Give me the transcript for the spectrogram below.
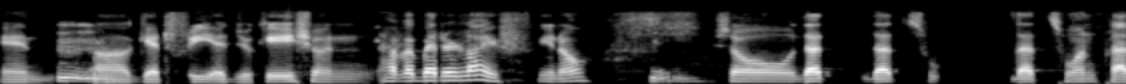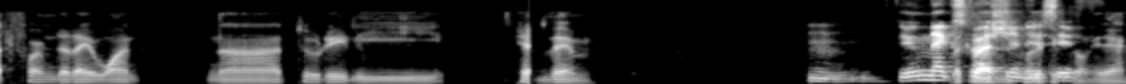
and Mm-mm. uh, get free education, have a better life, you know. Mm-mm. So that that's that's one platform that I want uh, to really help them. Mm. Yung next But the question is if yeah.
